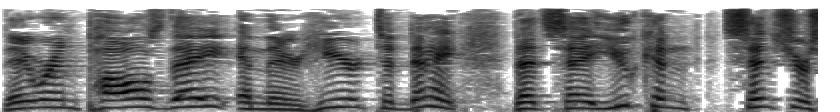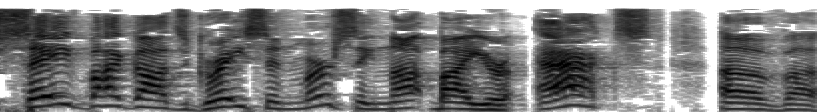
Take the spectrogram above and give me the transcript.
They were in Paul's day and they're here today that say you can, since you're saved by God's grace and mercy, not by your acts of uh,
